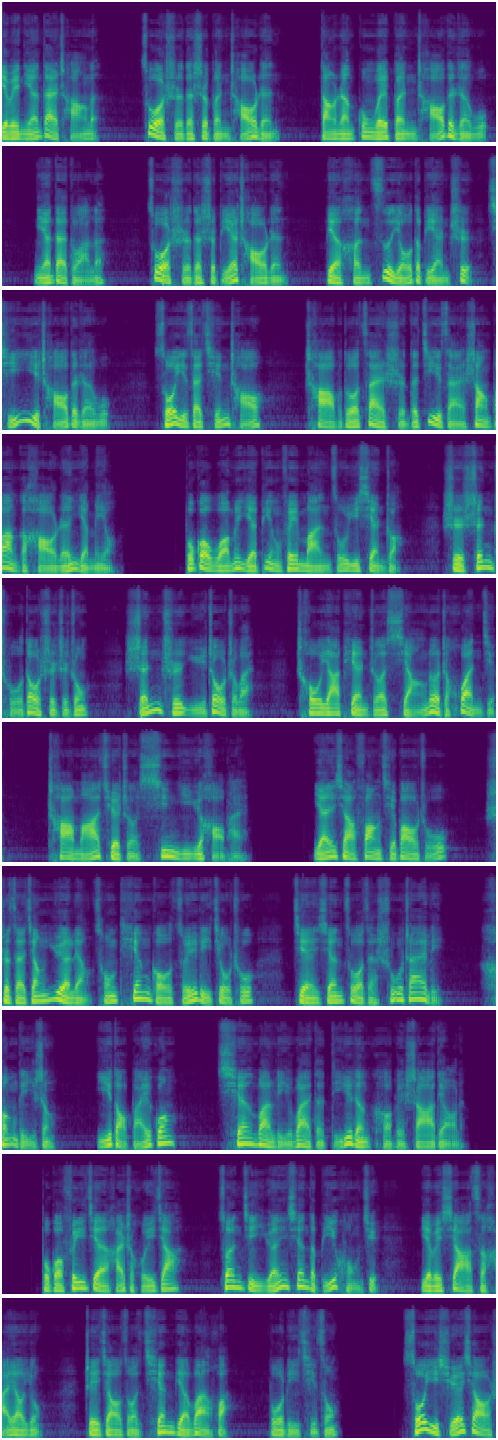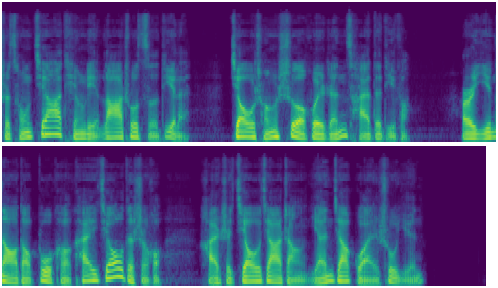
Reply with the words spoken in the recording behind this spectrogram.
因为年代长了，作使的是本朝人，当然恭维本朝的人物；年代短了，作使的是别朝人，便很自由的贬斥其一朝的人物。所以在秦朝，差不多在史的记载上半个好人也没有。不过我们也并非满足于现状，是身处斗士之中，神驰宇宙之外。抽鸦片者享乐着幻境，插麻雀者心仪于好牌。言下放弃爆竹，是在将月亮从天狗嘴里救出。剑仙坐在书斋里，哼的一声，一道白光，千万里外的敌人可被杀掉了。不过飞剑还是回家，钻进原先的鼻孔去，因为下次还要用。这叫做千变万化，不离其宗。所以学校是从家庭里拉出子弟来。教成社会人才的地方，而一闹到不可开交的时候，还是教家长严加管束。云：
